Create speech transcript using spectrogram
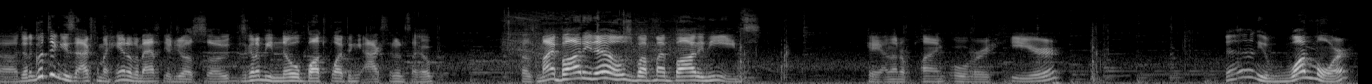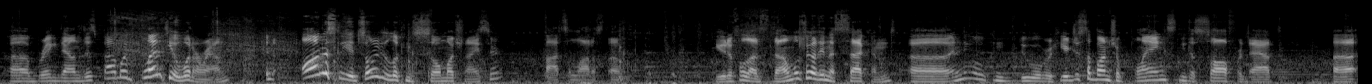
Uh, then the good thing is actually my hand automatically adjusts, so there's gonna be no butt wiping accidents, I hope. Because my body knows what my body needs. Okay, another plank over here. I need one more. Uh, break down this bad boy. Plenty of wood around. And honestly, it's already looking so much nicer. That's a lot of stuff. Beautiful, that's done. We'll try that in a second. Uh, anything we can do over here? Just a bunch of planks. Need a saw for that. Uh,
